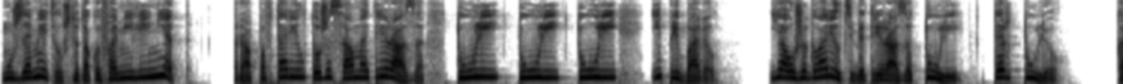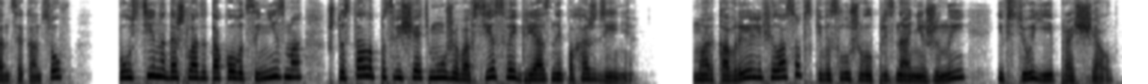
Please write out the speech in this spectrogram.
Муж заметил, что такой фамилии нет. Раб повторил то же самое три раза «Тулей, Тулей, Тулей» и прибавил «Я уже говорил тебе три раза Тулей, Тертулио». В конце концов, Паустина дошла до такого цинизма, что стала посвящать мужа во все свои грязные похождения. Марк Аврелий философски выслушивал признание жены и все ей прощал.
